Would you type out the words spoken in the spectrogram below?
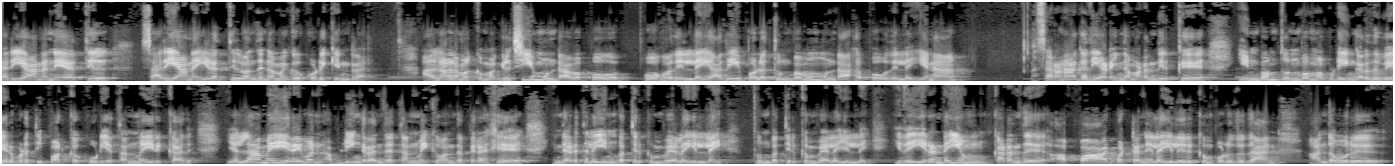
சரியான நேரத்தில் சரியான இடத்தில் வந்து நமக்கு கொடுக்கின்றார். அதனால் நமக்கு மகிழ்ச்சியும் உண்டாக போக போவதில்லை அதே போல துன்பமும் உண்டாக போவதில்லை. ஏன்னா சரணாகதி அடைந்த மடந்திற்கு இன்பம் துன்பம் அப்படிங்கிறது வேறுபடுத்தி பார்க்கக்கூடிய தன்மை இருக்காது. எல்லாமே இறைவன் அப்படிங்கிற அந்த தன்மைக்கு வந்த பிறகு இந்த இடத்துல இன்பத்திற்கும் வேலை இல்லை துன்பத்திற்கும் வேலை இல்லை இதை இரண்டையும் கடந்து அப்பாற்பட்ட நிலையில் இருக்கும் பொழுதுதான் அந்த ஒரு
